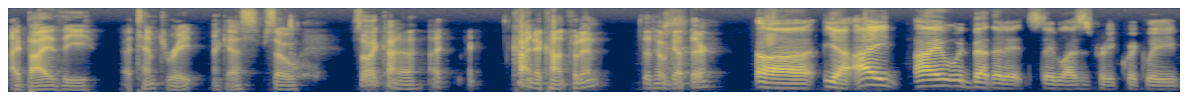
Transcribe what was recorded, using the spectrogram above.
I buy the attempt rate, I guess. So so I kind of I, I kind of confident that he'll get there. Uh, yeah, I I would bet that it stabilizes pretty quickly,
